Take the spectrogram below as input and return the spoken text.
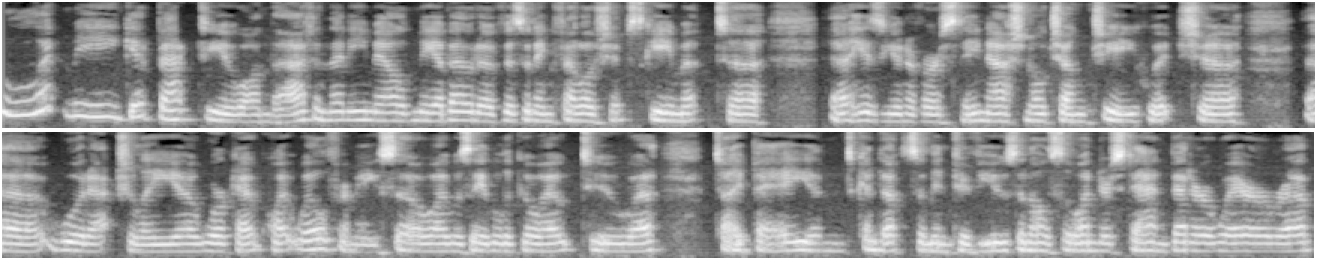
let me get back to you on that. And then emailed me about a visiting fellowship scheme at uh, uh, his university, National Chengchi, which uh, uh would actually uh, work out quite well for me. So I was able to go out to uh, Taipei and conduct some interviews and also understand better where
